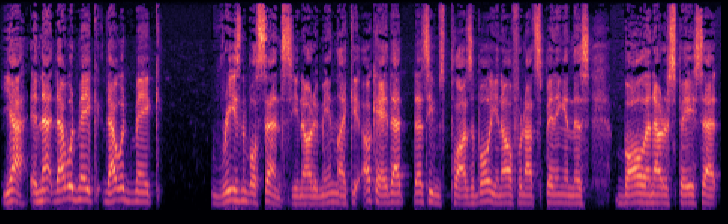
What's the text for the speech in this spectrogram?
Yeah, and that that would make that would make reasonable sense. You know what I mean? Like, okay, that that seems plausible. You know, if we're not spinning in this ball in outer space at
